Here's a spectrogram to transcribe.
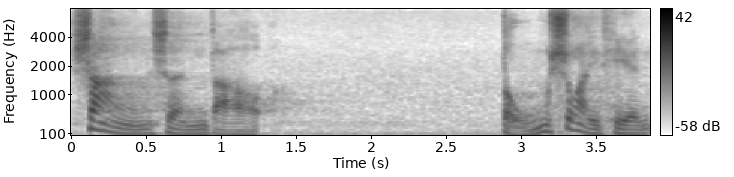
上升到斗率天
